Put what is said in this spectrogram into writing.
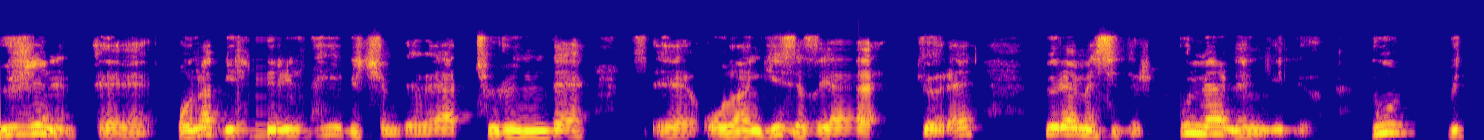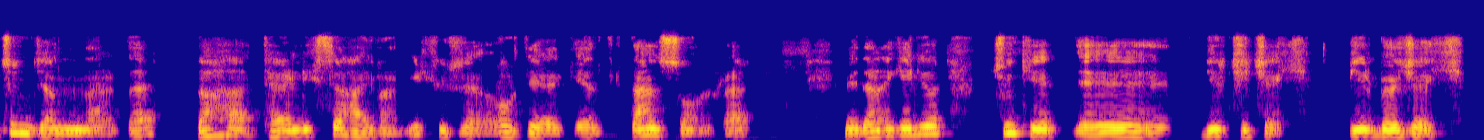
hücrenin e, ona bildirildiği biçimde veya türünde e, olan giz yazıya göre üremesidir. Bu nereden geliyor? Bu bütün canlılarda daha terliksi hayvan ilk hücre ortaya geldikten sonra meydana geliyor. Çünkü e, bir çiçek, bir böcek,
